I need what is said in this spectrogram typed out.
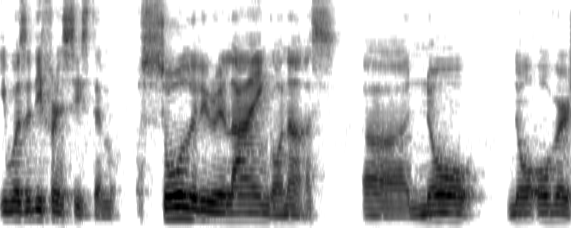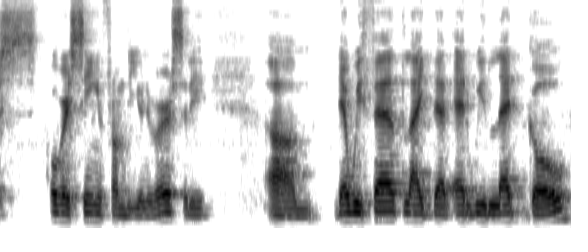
it was a different system, solely relying on us uh, no no overs, overseeing from the university um, that we felt like that had we let go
